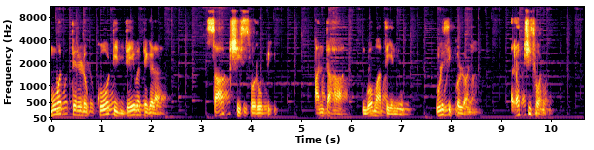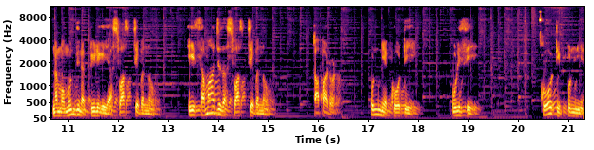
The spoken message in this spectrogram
ಮೂವತ್ತೆರಡು ಕೋಟಿ ದೇವತೆಗಳ ಸಾಕ್ಷಿ ಸ್ವರೂಪಿ. ಅಂತಹ ಗೋಮಾತೆಯನ್ನು ಉಳಿಸಿಕೊಳ್ಳೋಣ. ರಕ್ಷಿಸೋಣ. ನಮ್ಮ ಮುಂದಿನ ಪೀಳಿಗೆಯ ಸ್ವಾಸ್ಥ್ಯವನ್ನು, ಈ ಸಮಾಜದ ಸ್ವಾಸ್ಥ್ಯವನ್ನು ಕಾಪಾಡೋಣ. ಪುಣ್ಯ ಕೋಟಿ ಉಳಿಸಿ, ಕೋಟಿ ಪುಣ್ಯ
